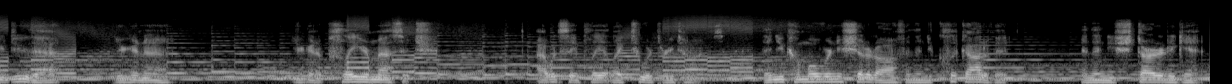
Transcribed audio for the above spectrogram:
you do that, you're gonna you're gonna play your message. I would say play it like two or three times. Then you come over and you shut it off, and then you click out of it, and then you start it again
